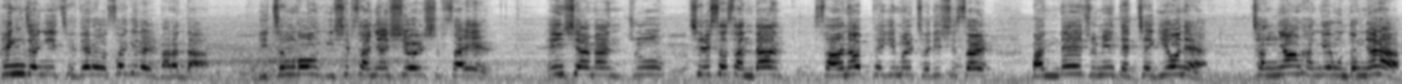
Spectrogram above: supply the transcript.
행정이 제대로 서기를 바란다. 2024년 10월 14일 NC야만 주 7서 산단 산업 폐기물 처리 시설 반대 주민 대책위원회 청년환경운동연합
